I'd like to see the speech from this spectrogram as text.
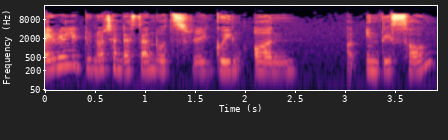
I really do not understand what's really going on uh, in this song.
